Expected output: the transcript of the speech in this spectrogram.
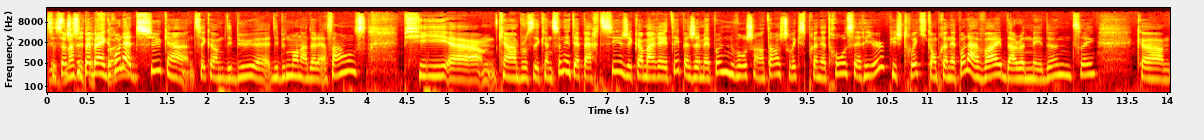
c'est ça, je étaient bien gros folles. là-dessus quand, tu sais, comme début, euh, début de mon adolescence. Puis, euh, quand Bruce Dickinson était parti, j'ai comme arrêté parce que j'aimais pas le nouveau chanteur. Je trouvais qu'il se prenait trop au sérieux. Puis, je trouvais qu'il comprenait pas la vibe d'Iron Maiden, tu sais. Comme,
